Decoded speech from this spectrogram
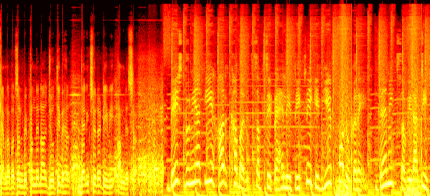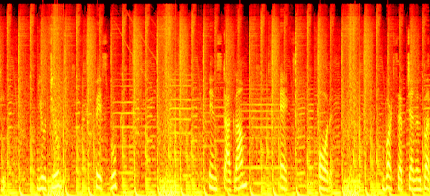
ਕੈਮਰਾ ਪਰਸਨ ਵਿਪਨ ਦੇ ਨਾਲ ਜੋਤੀ ਬਹਿਲ ਦੈਨਿਕ ਸਵੇਰਾ ਟੀਵੀ ਅੰਮ੍ਰਿਤਸਰ देश दुनिया की हर खबर सबसे पहले देखने के लिए फॉलो करें Dainik Savera TV YouTube Facebook Instagram X और व्हाट्सएप चैनल पर।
